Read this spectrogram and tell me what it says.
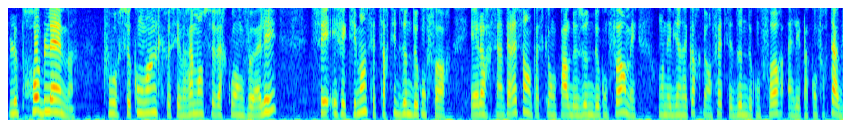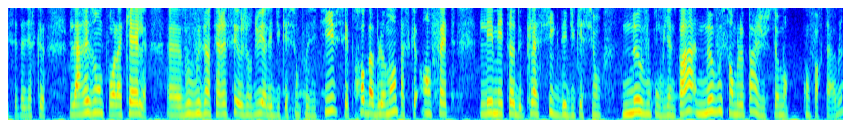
Le problème pour se convaincre c'est vraiment ce vers quoi on veut aller, c'est effectivement cette sortie de zone de confort. Et alors c'est intéressant parce qu'on parle de zone de confort, mais on est bien d'accord qu'en fait cette zone de confort, elle n'est pas confortable. C'est-à-dire que la raison pour laquelle euh, vous vous intéressez aujourd'hui à l'éducation positive, c'est probablement parce que en fait les méthodes classiques d'éducation ne vous conviennent pas, ne vous semblent pas justement confortables.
